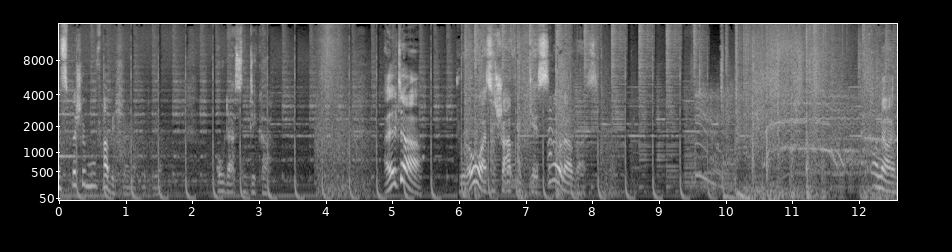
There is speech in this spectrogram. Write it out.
Ein Special Move habe ich hier noch mit ihr. Oh, da ist ein dicker. Alter! Bro, hast du scharf gegessen oder was? Oh nein.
